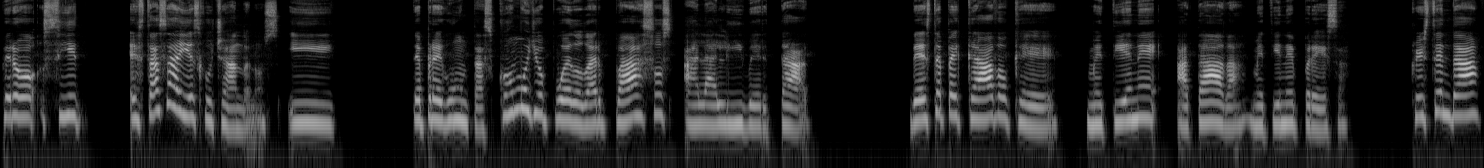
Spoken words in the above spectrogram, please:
Pero si estás ahí escuchándonos y te preguntas, ¿cómo yo puedo dar pasos a la libertad de este pecado que me tiene atada, me tiene presa? Kristen da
